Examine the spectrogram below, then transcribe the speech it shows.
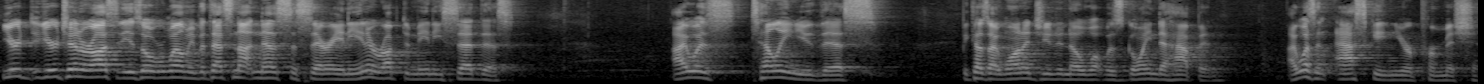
your, your generosity is overwhelming, but that's not necessary. And he interrupted me and he said this I was telling you this because I wanted you to know what was going to happen. I wasn't asking your permission.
